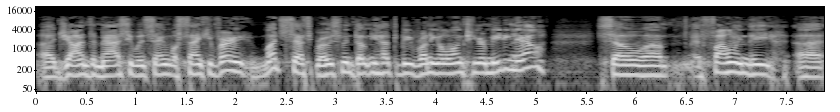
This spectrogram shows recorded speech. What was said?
uh, John DeMasi was saying, well, thank you very much, Seth Grossman. Don't you have to be running along to your meeting now? So um, following the uh,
